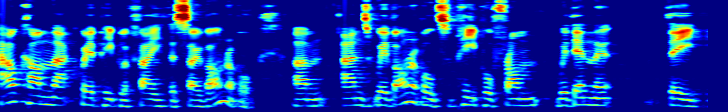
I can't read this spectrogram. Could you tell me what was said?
how come that queer people of faith are so vulnerable? Um, and we're vulnerable to people from within the the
